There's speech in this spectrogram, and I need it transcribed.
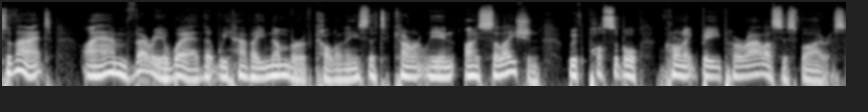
To that, I am very aware that we have a number of colonies that are currently in isolation with possible chronic bee paralysis virus,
